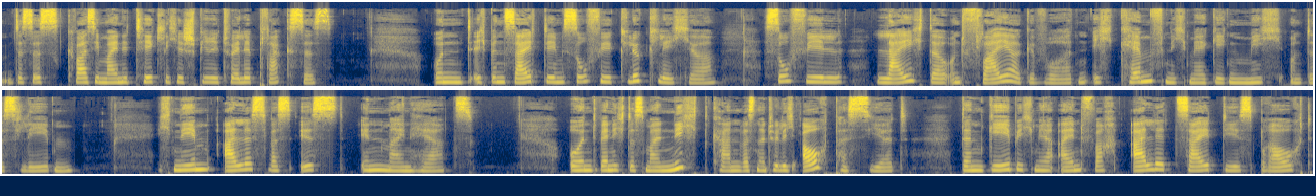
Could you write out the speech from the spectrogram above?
Das ist quasi meine tägliche spirituelle Praxis. Und ich bin seitdem so viel glücklicher so viel leichter und freier geworden. Ich kämpfe nicht mehr gegen mich und das Leben. Ich nehme alles, was ist, in mein Herz. Und wenn ich das mal nicht kann, was natürlich auch passiert, dann gebe ich mir einfach alle Zeit, die es braucht,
